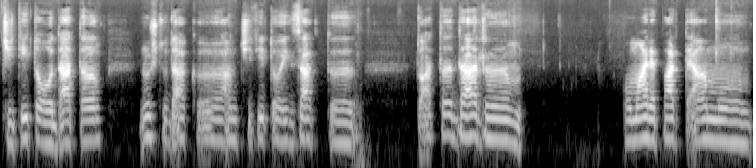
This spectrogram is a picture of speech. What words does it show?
citit-o odată, nu știu dacă am citit-o exact uh, toată, dar uh, o mare parte am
